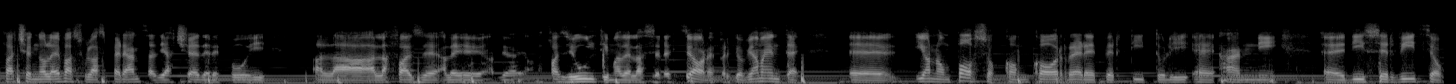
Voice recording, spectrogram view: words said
facendo leva sulla speranza di accedere poi alla, alla, fase, alle, alla fase ultima della selezione, perché ovviamente eh, io non posso concorrere per titoli e anni eh, di servizio,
